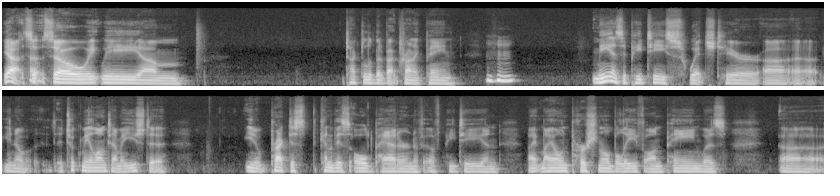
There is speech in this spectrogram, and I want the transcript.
Yeah, so so we we um, talked a little bit about chronic pain. Mm-hmm. Me as a PT switched here. Uh, uh, you know, it took me a long time. I used to, you know, practice kind of this old pattern of, of PT, and my my own personal belief on pain was, uh,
